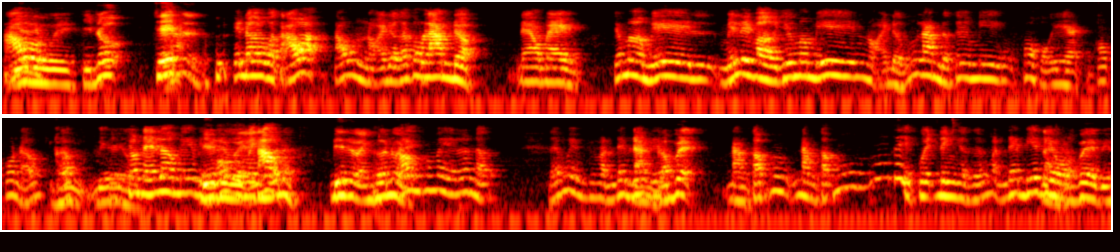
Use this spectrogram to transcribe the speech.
Rồi Chỉ độ Chết. Cái đời của táo á táo nói được tao làm được. Đèo bèn chứ mà Mỹ Mỹ vợ chứ mà Mỹ nói được cũng làm được cái Mỹ có hội có có nở Không? Biết cho nên là Mỹ Biết anh với tao. Biết rồi anh hơn rồi. Không không phải là nợ. Nếu mà vấn đề Đẳng cấp đấy. đẳng cấp đẳng cấp thì quyết định cái vấn đề biết điều về biết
